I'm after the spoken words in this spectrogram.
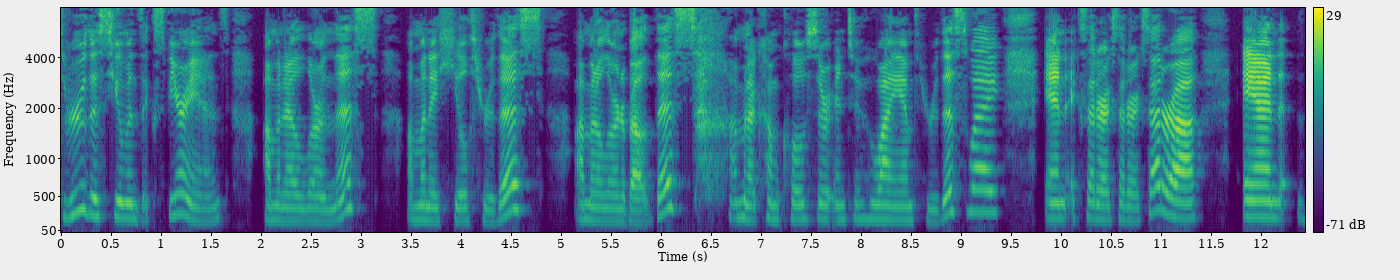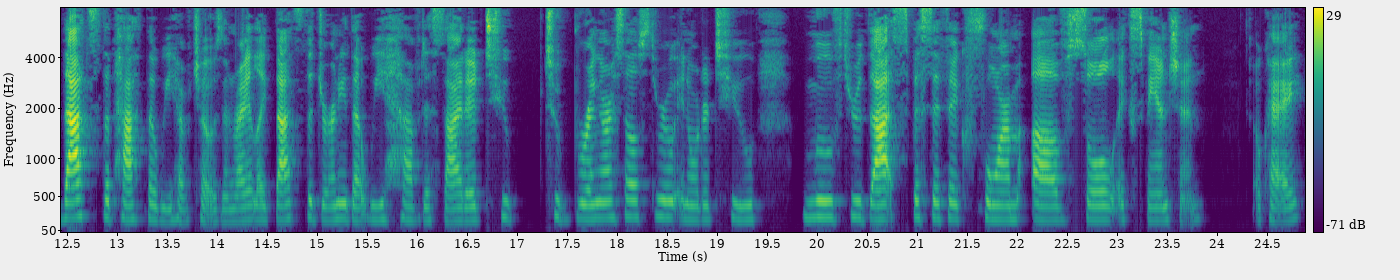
through this human's experience, I'm going to learn this. I'm going to heal through this. I'm going to learn about this. I'm going to come closer into who I am through this way, and et cetera, et cetera, et cetera. And that's the path that we have chosen, right? Like that's the journey that we have decided to to bring ourselves through in order to move through that specific form of soul expansion. Okay.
